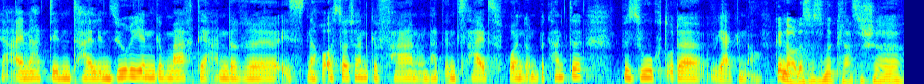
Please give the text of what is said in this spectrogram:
der eine hat den Teil in Syrien gemacht, der andere ist nach Ostdeutschland gefahren und hat in Zeitz Freunde und Bekannte besucht oder, ja, genau. Genau, das ist eine klassische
